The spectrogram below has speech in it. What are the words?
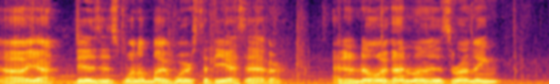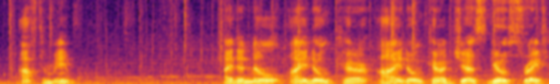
Oh yeah, this is one of my worst ideas ever. I don't know if anyone is running after me. I don't know, I don't care, I don't care, just go straight.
